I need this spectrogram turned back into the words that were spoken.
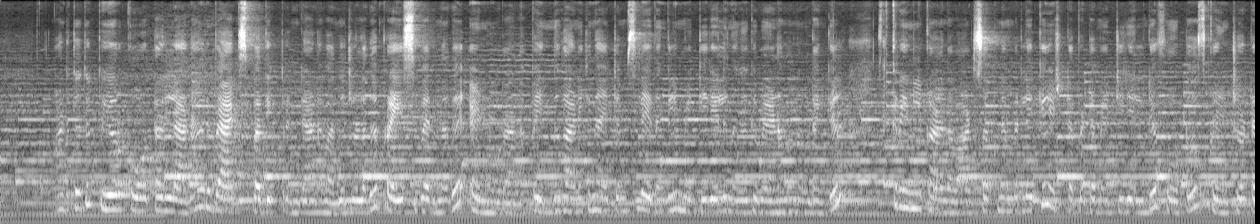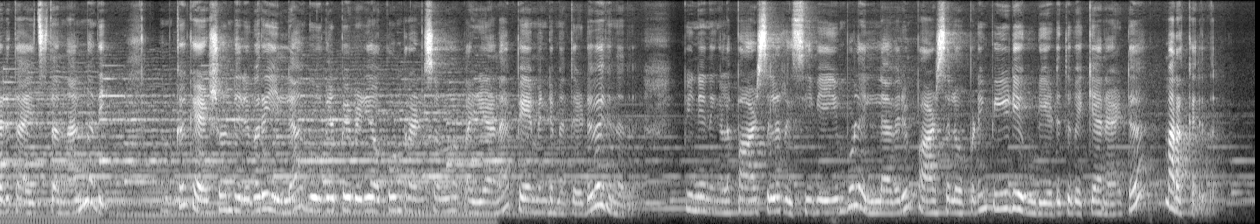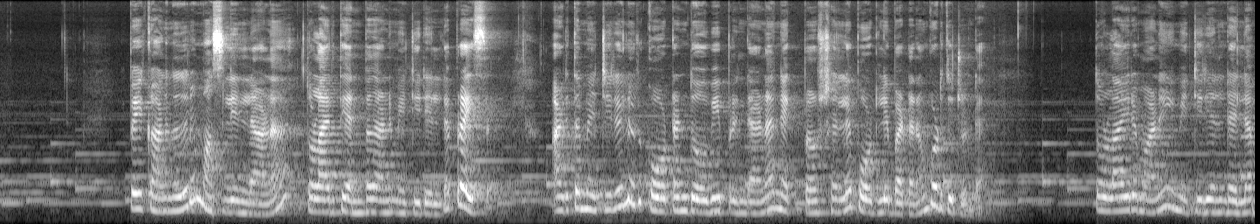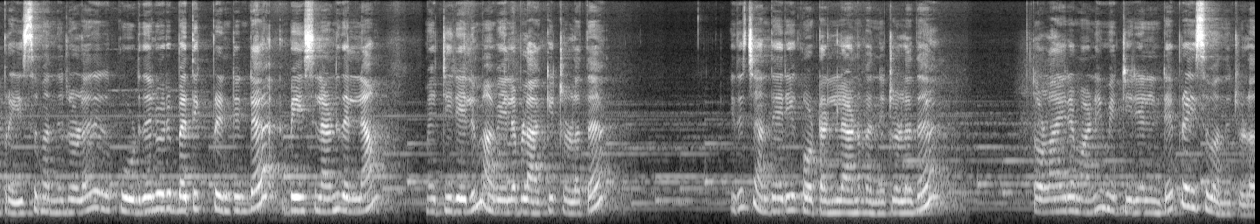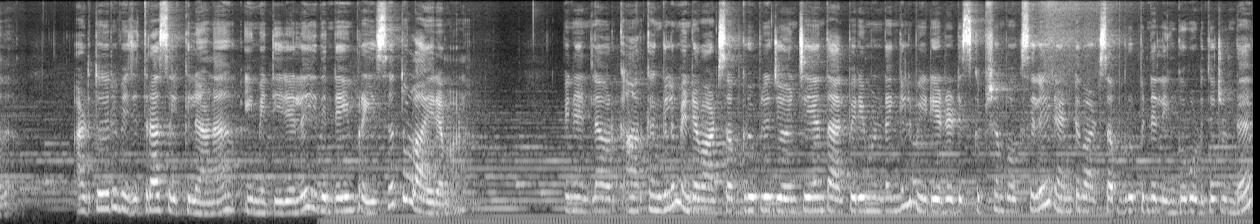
അടുത്തത് പ്യുർ കോട്ടണിലാണ് ഒരു ബാഗ്സ് പതി പ്രിന്റാണ് വന്നിട്ടുള്ളത്. പ്രൈസ് വരുന്നത് എണ്ണൂറാണ്. അപ്പോൾ ഇന്ന് കാണിക്കുന്ന ഐറ്റംസിൽ ഏതെങ്കിലും മെറ്റീരിയൽ നിങ്ങൾക്ക് വേണമെന്നുണ്ടെങ്കിൽ സ്ക്രീനിൽ കാണുന്ന വാട്സാപ്പ് നമ്പറിലേക്ക് ഇഷ്ടപ്പെട്ട മെറ്റീരിയലിന്റെ ഫോട്ടോ സ്ക്രീൻഷോട്ട് എടുത്ത് അയച്ചു തന്നാൽ മതി. നമുക്ക് ക്യാഷ് ഓൺ ഡെലിവറി ഇല്ല. ഗൂഗിൾ പേ വഴി അക്കൗണ്ട് ട്രാൻസ്ഫർ വഴിയാണ് പേയ്മെന്റ് മെത്തേഡ് വരുന്നത്. പിന്നെ നിങ്ങൾ പാഴ്സൽ റിസീവ് ചെയ്യുമ്പോൾ എല്ലാവരും പാഴ്സൽ ഓപ്പണിംഗ് വീഡിയോ കൂടി എടുത്ത് വെക്കാനായിട്ട് മറക്കരുത്. ഇപ്പോൾ ഈ കാണുന്നത് ഒരു മസ്ലിനിലാണ്. തൊള്ളായിരത്തി അൻപതാണ് മെറ്റീരിയലിന്റെ പ്രൈസ്. അടുത്ത മെറ്റീരിയൽ ഒരു കോട്ടൺ ധോവി പ്രിന്റാണ് നെക്ക് പോർഷനിൽ പോട്ടിലി ബട്ടണും കൊടുത്തിട്ടുണ്ട്. തൊള്ളായിരമാണ് ഈ മെറ്റീരിയലിന്റെ എല്ലാം പ്രൈസ് വന്നിട്ടുള്ളത്. കൂടുതലും ഒരു ബതിക് പ്രിന്റിന്റെ ബേസിലാണ് ഇതെല്ലാം മെറ്റീരിയലും അവൈലബിൾ ആക്കിയിട്ടുള്ളത്. ഇത് ചന്തേരി കോട്ടണിലാണ് വന്നിട്ടുള്ളത്. തൊള്ളായിരമാണ് ഈ മെറ്റീരിയലിന്റെ പ്രൈസ് വന്നിട്ടുള്ളത്. അടുത്തൊരു വിചിത്ര സിൽക്കിലാണ് ഈ മെറ്റീരിയൽ ഇതിന്റെയും പ്രൈസ് തൊള്ളായിരമാണ് പിന്നെ എല്ലാവർക്കും ആർക്കെങ്കിലും എന്റെ വാട്സാപ്പ് ഗ്രൂപ്പിൽ ജോയിൻ ചെയ്യാൻ താല്പര്യമുണ്ടെങ്കിൽ വീഡിയോയുടെ ഡിസ്ക്രിപ്ഷൻ ബോക്സിൽ രണ്ട് വാട്സാപ്പ് ഗ്രൂപ്പിന്റെ ലിങ്ക് കൊടുത്തിട്ടുണ്ട്.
